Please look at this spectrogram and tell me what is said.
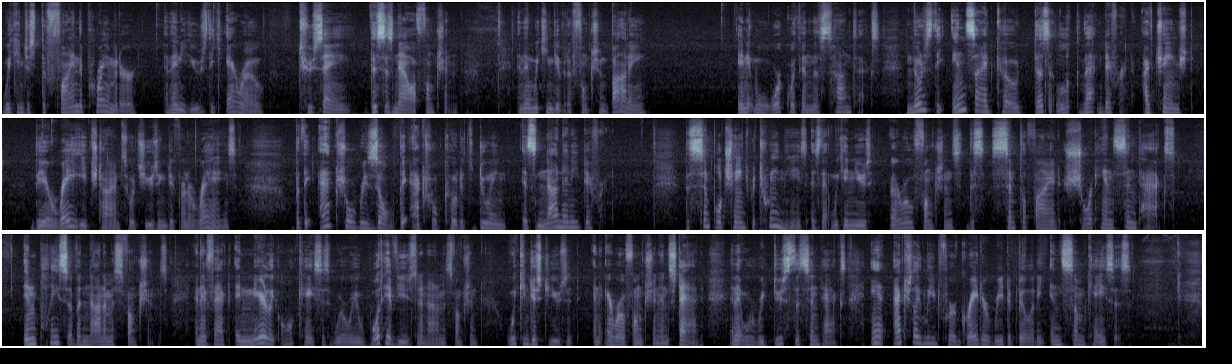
we can just define the parameter and then use the arrow to say this is now a function. And then we can give it a function body and it will work within this context. Notice the inside code doesn't look that different. I've changed the array each time so it's using different arrays, but the actual result, the actual code it's doing, is not any different. The simple change between these is that we can use arrow functions, this simplified shorthand syntax, in place of anonymous functions. And in fact, in nearly all cases where we would have used an anonymous function, we can just use an arrow function instead, and that will reduce the syntax and actually lead for a greater readability in some cases.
